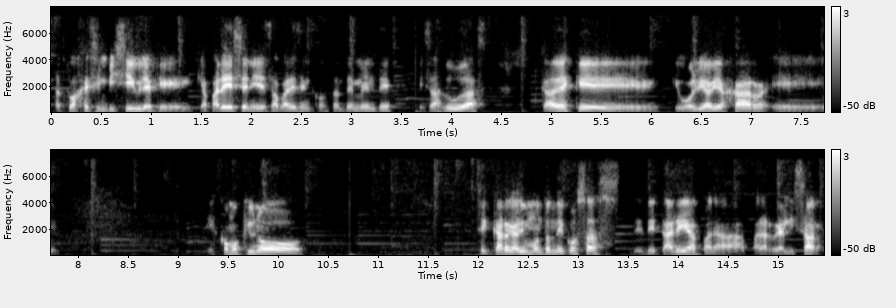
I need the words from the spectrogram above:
tatuajes invisibles que, aparecen y desaparecen constantemente, esas dudas. Cada vez que, volví a viajar, eh, es como que uno se carga de un montón de cosas, de, tarea para, para realizar.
